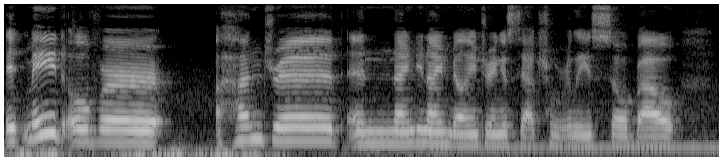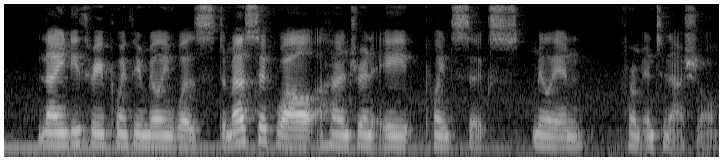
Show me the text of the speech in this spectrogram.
it made over 199 million during its actual release. So about 93.3 million was domestic while 108.6 million from international.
